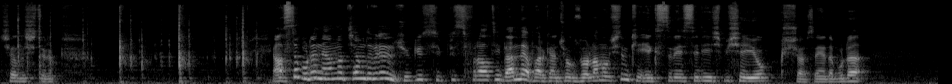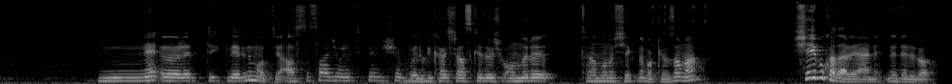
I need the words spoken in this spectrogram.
çalıştırıp ya aslında burada ne anlatacağımı da bilemiyorum çünkü CP06'yı ben de yaparken çok zorlanmamıştım ki ekstra istediği hiçbir şey yok şahsen ya da burada ne öğrettiklerini mi atıyor? Aslında sadece öğrettikleri bir şey yok. Böyle birkaç rastgele dönüş onları tanımlama şekline bakıyoruz ama şey bu kadar yani. Ne denir o?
